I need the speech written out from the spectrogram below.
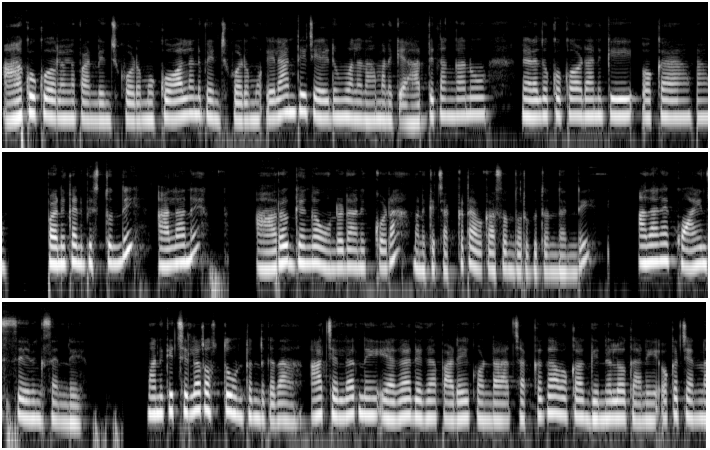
ఆకుకూరలను పండించుకోవడము కోళ్ళను పెంచుకోవడము ఇలాంటివి చేయడం వలన మనకి ఆర్థికంగాను నిలదొక్కుకోవడానికి ఒక పని కనిపిస్తుంది. అలానే ఆరోగ్యంగా ఉండడానికి కూడా మనకి చక్కటి అవకాశం దొరుకుతుందండి. అలానే కాయిన్స్ సేవింగ్స్ అండి. మనకి చిల్లర వస్తూ ఉంటుంది కదా ఆ చిల్లర్ని ఎగాదిగా పడేయకుండా చక్కగా ఒక గిన్నెలో కానీ ఒక చిన్న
